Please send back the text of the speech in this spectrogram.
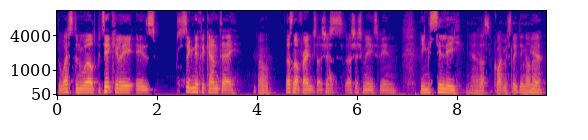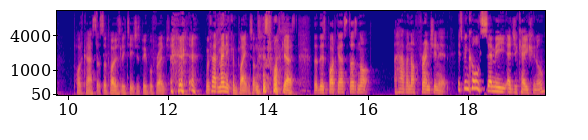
the Western world particularly, is significante. Oh, That's not French. That's just that's just me being being silly. yeah, that's quite misleading on Yeah. Podcast that supposedly teaches people French. We've had many complaints on this podcast that this podcast does not have enough French in it. It's been called semi-educational.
